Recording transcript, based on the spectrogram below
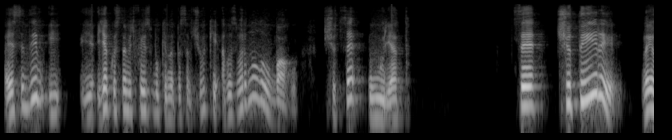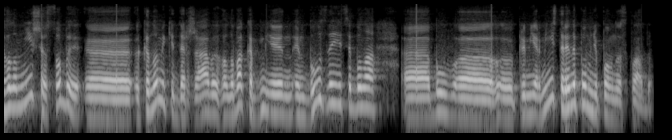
А я сидів і якось навіть в Фейсбуці написав: чуваки, а ви звернули увагу, що це уряд? Це чотири найголовніші особи е, економіки держави, голова е, НБУ, здається, була, був прем'єр-міністр, я не пам'ятаю повного складу.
